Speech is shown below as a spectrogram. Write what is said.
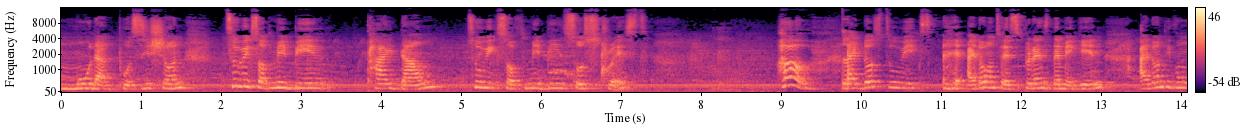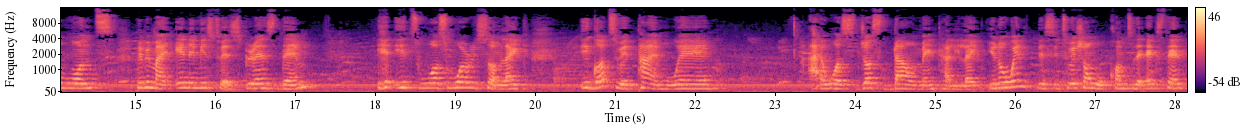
mood and position. Two weeks of me being tied down. Two weeks of me being so stressed. Oh like those two weeks i don't want to experience them again. I don't even want maybe my enemies to experience them. It was worrisome. Like it got to a time where I was just down mentally. Like you know when the situation will come to the extent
